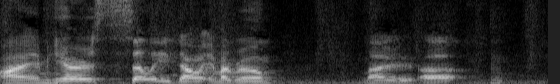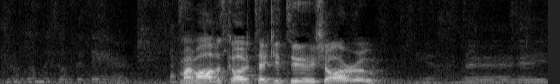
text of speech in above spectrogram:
I'm here settling down in my room. My uh, Your room is over there. That's my mom is going to take you to show our room. Yes. Hey.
